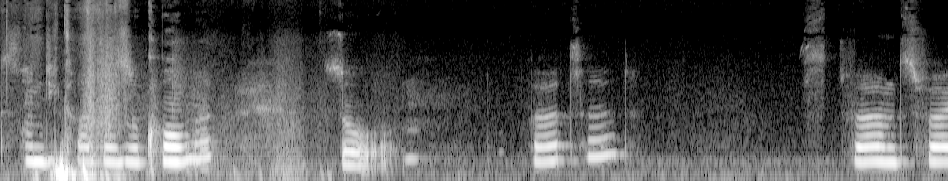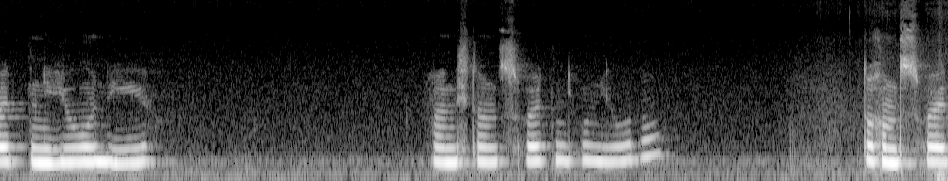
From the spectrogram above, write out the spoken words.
das Handy gerade so komisch. So, wartet. Es war am 2. Juni. War nicht am 2. Juni, oder? Doch am 2.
